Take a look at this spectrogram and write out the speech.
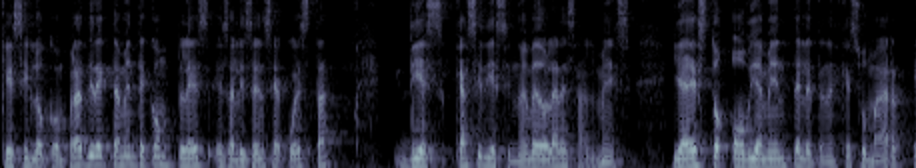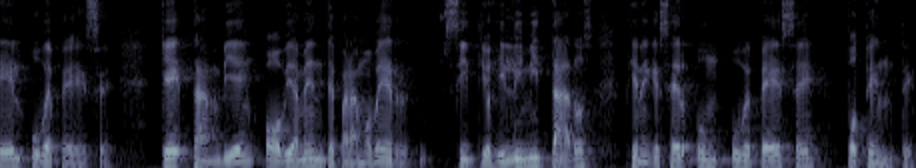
que si lo compras directamente con Plesk, esa licencia cuesta 10, casi 19 dólares al mes. Y a esto obviamente le tenés que sumar el VPS, que también obviamente para mover sitios ilimitados tiene que ser un VPS potente.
